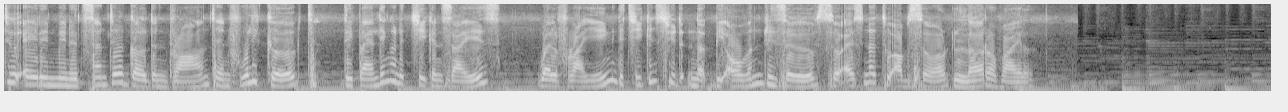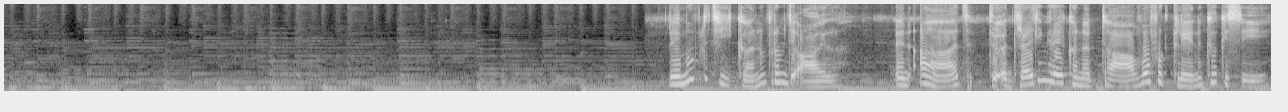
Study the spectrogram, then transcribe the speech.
to 18 minutes until golden brown and fully cooked, depending on the chicken size. While frying, the chicken should not be oven reserved so as not to absorb a lot of oil. Remove the chicken from the oil and add to a drying rack on top of a clean cookie sheet.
